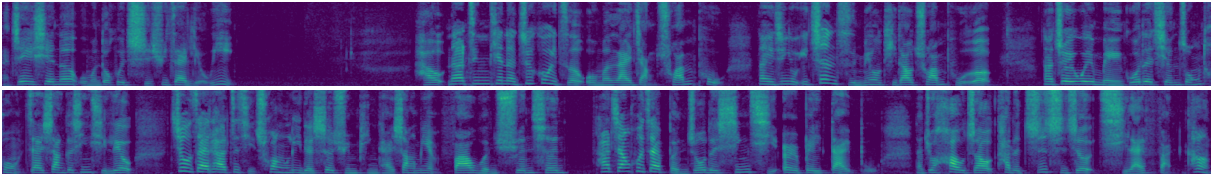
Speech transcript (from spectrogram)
那这一些呢，我们都会持续在留意。好，那今天的最后一则，我们来讲川普。那已经有一阵子没有提到川普了。那这一位美国的前总统，在上个星期六，就在他自己创立的社群平台上面发文宣称，他将会在本周的星期二被逮捕，那就号召他的支持者起来反抗。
